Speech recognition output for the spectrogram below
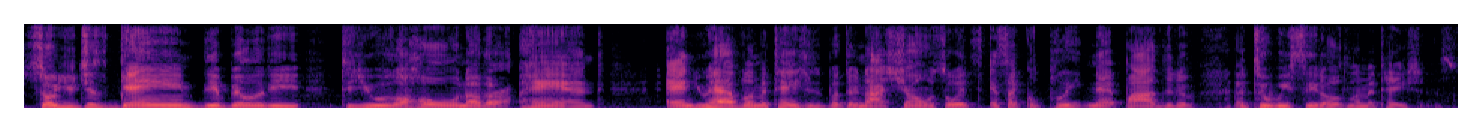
so you just gained the ability to use a whole another hand and you have limitations, but they're not shown. So it's it's a complete net positive until we see those limitations.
